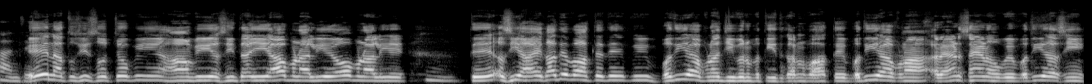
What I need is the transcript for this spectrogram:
ਹਾਂਜੀ। ਇਹ ਨਾ ਤੁਸੀਂ ਸੋਚੋ ਵੀ ਹਾਂ ਵੀ ਅਸੀਂ ਤਾਂ ਜੀ ਆਹ ਬਣਾ ਲਈਏ ਉਹ ਬਣਾ ਲਈਏ। ਤੇ ਅਸੀਂ ਆਏ ਕਾਦੇ ਵਾਸਤੇ ਤੇ? ਵੀ ਵਧੀਆ ਆਪਣਾ ਜੀਵਨ ਬਤੀਤ ਕਰਨ ਵਾਸਤੇ ਵਧੀਆ ਆਪਣਾ ਰਹਿਣ ਸਹਿਣ ਹੋਵੇ ਵਧੀਆ ਅਸੀਂ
